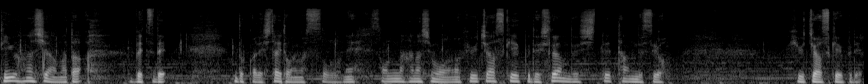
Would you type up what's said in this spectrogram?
っていう話はまた別でどっかでしたいと思います。そうね。そんな話もあのフューチャースケープでしてたんでしてたんですよ。フューチャースケープで。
